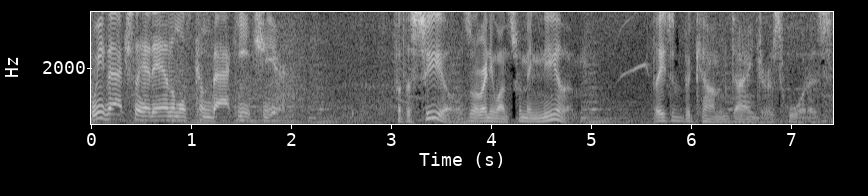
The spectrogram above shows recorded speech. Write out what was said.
we've actually had animals come back each year. For the seals or anyone swimming near them, these have become dangerous waters.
